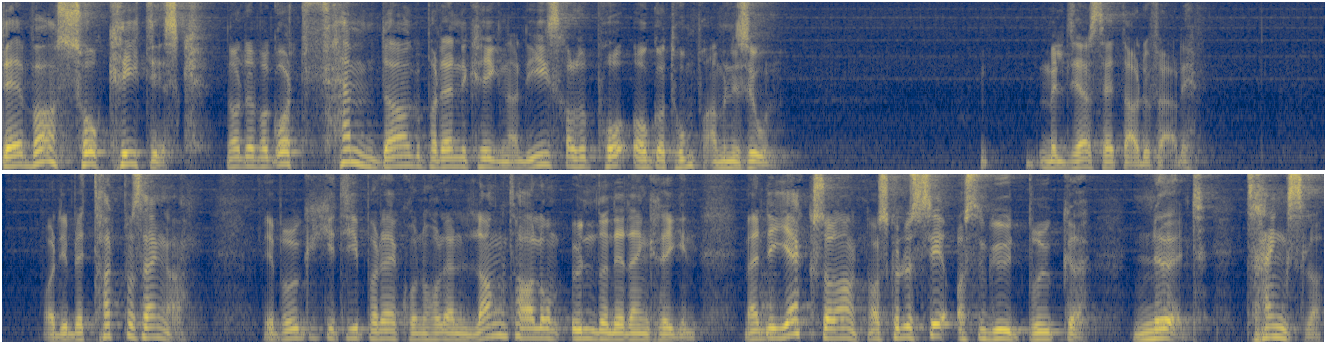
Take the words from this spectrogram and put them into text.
Det var så kritisk når det var gått fem dager på denne krigen at Israel holdt på å gå tom for ammunisjon. Militært sett er du ferdig. Og de ble tatt på senga. Vi bruker ikke tid på det, jeg kunne holde en lang tale om undrene i den krigen. Men det gikk så langt. Nå skal du se hvordan Gud bruker nød, trengsler,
